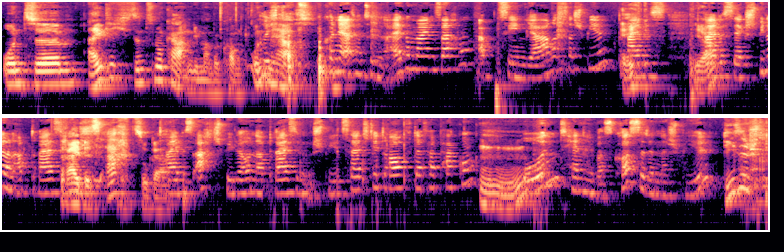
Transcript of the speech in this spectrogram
Und ähm, eigentlich sind es nur Karten, die man bekommt. Und Richtig. ein Herz. Wir können ja erstmal zu den allgemeinen Sachen. Ab 10 Jahre ist das Spiel. Drei Echt? bis, Ja. drei bis 6 Spieler und ab 30. Drei bis acht sogar. drei bis 8 Spieler und ab 30 Minuten Spielzeit steht drauf auf der Verpackung. Mhm. Und Henry, was kostet denn das Spiel? Dieses Spiel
